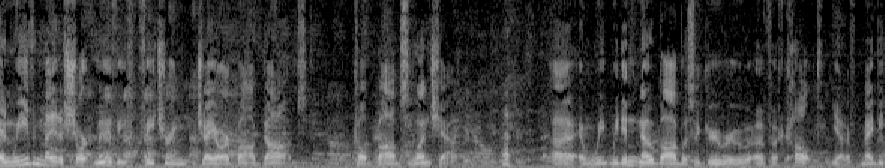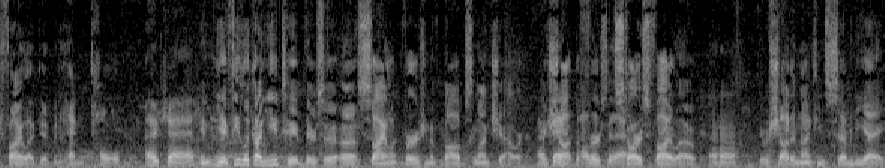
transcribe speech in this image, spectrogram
and we even made a short movie featuring J.R. Bob Dobbs called Bob's Lunch Hour. Uh, and we, we didn't know Bob was a guru of a cult yet. Maybe Philo did, but he hadn't told me. Okay. And if you look on YouTube, there's a, a silent version of Bob's Lunch Hour. We Okay, shot the I'll first. It stars Philo. Uh huh. It was shot in 1978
